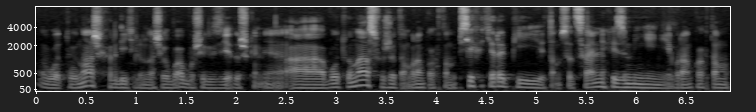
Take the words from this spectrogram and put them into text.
Вот у наших родителей, у наших бабушек с дедушками. А вот у нас уже там в рамках там, психотерапии, там, социальных изменений, в рамках там,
